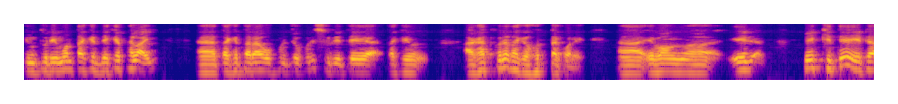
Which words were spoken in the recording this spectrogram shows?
কিন্তু রেমন তাকে দেখে ফেলাই তাকে তারা উপর্যুপরি চুরিতে তাকে আঘাত করে তাকে হত্যা করে। এবং এর প্রেক্ষিতে এটা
